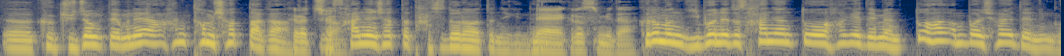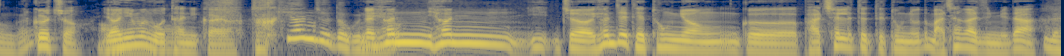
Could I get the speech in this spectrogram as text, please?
어, 그 규정 때문에 한 텀 쉬었다가 그렇죠. 4년 쉬었다 다시 돌아왔던 얘기인데. 네, 그렇습니다. 그러면 이번에도 4년 또 하게 되면 또 한 번 쉬어야 되는 건가요? 그렇죠. 연임은 못 하니까요. 특이한 제도군요. 그러니까 현, 현, 이- 저, 현재 대통령, 그, 바첼레트 대통령도 마찬가지입니다. 네.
